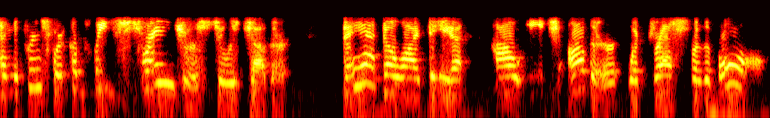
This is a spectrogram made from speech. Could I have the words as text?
and the prince were complete strangers to each other. They had no idea how each other would dress for the ball.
